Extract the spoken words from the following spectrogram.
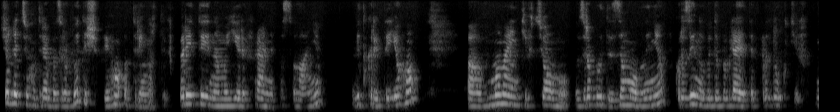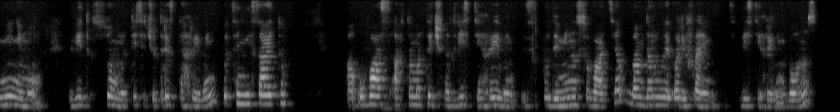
Що для цього треба зробити, щоб його отримати? Перейти на моє реферальне посилання, відкрити його. Е, В моменті в цьому зробити замовлення. В корзину ви додаєте продуктів мінімум від суми 1300 гривень по ціні сайту. У вас автоматично 200 гривень буде мінусуватися, вам дарує Oriflame 200 гривень бонус.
